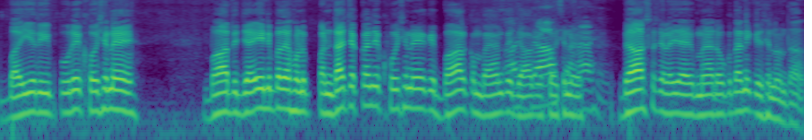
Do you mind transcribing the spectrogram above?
ਬਾਈ ਹੋਰੀ ਪੂਰੇ ਖੁਸ਼ ਨੇ। ਬਾਅਦ ਜਾ ਇਹ ਨਹੀਂ ਪਤਾ ਹੁਣ ਪੰਡਾ ਚੱਕਣ 'ਚ ਖੁਸ਼ ਨੇ ਕਿ ਬਾਹਰ ਕੰਬਾਈਨ ਤੇ ਜਾ ਕੇ ਖੁਸ਼ ਨੇ। ਬਿਆਸ ਚਲੇ ਜਾਏ ਮੈਂ ਰੁਕਦਾ ਨਹੀਂ ਕਿਸੇ ਨੂੰ ਹੁੰਦਾ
